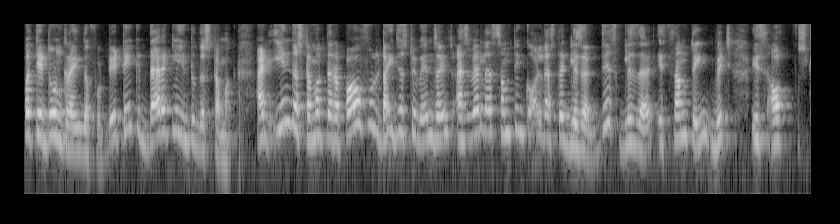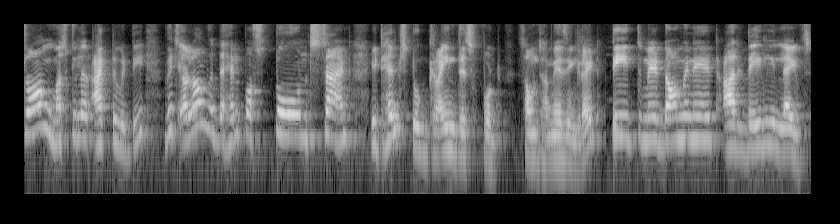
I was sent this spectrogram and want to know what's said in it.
But they don't grind the food. They take it directly into the stomach. And in the stomach, there are powerful digestive enzymes as well as something called as the gizzard. This gizzard is something which is of strong muscular activity which along with the help of stone, sand, it helps to grind this food. Sounds amazing, right? Teeth may dominate our daily lives.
